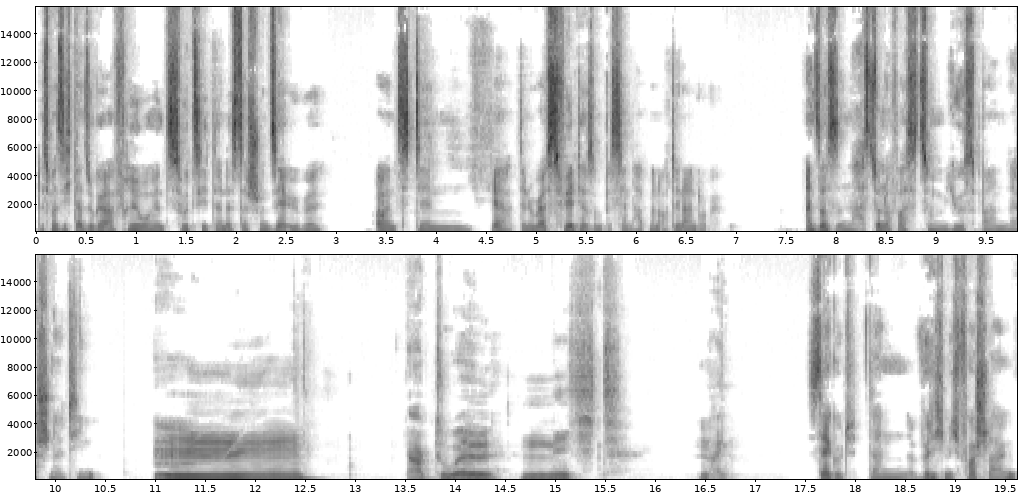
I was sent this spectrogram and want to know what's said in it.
dass man sich dann sogar Erfrierungen zuzieht, dann ist das schon sehr übel. Und den, ja, den Rest fehlt ja so ein bisschen, hat man auch den Eindruck. Ansonsten, hast du noch was zum US Bahn National Team? Mm, Aktuell nicht. Nein. Sehr gut, dann würde ich mich vorschlagen,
